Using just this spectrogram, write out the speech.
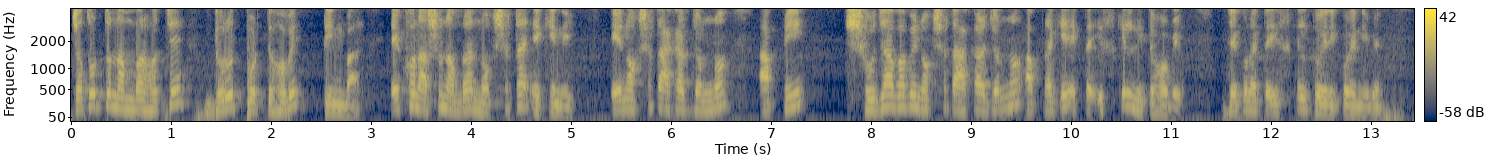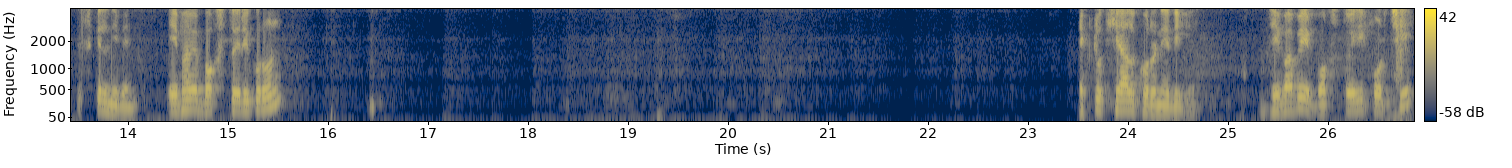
চতুর্থ নাম্বার হচ্ছে দুরুদ পড়তে হবে তিনবার। এখন আসুন আমরা নকশাটা এঁকে নেই। এই নকশাটা আঁকার জন্য আপনি সোজাভাবে নকশাটা আঁকার জন্য আপনাকে একটা স্কেল নিতে হবে। যে কোনো একটা স্কেল তৈরি করে নেবেন। স্কেল নেবেন। এভাবে বক্স তৈরি করুন। একটু খেয়াল করুন এদিকে। যেভাবে বক্স তৈরি করছি,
